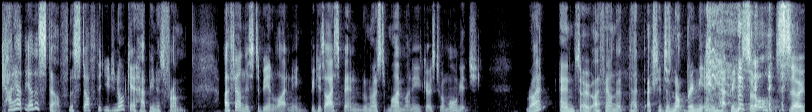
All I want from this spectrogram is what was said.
Cut out the other stuff, the stuff that you do not get happiness from. I found this to be enlightening because I spend most of my money goes to a mortgage, right? And so I found that that actually does not bring me any happiness at all. So,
